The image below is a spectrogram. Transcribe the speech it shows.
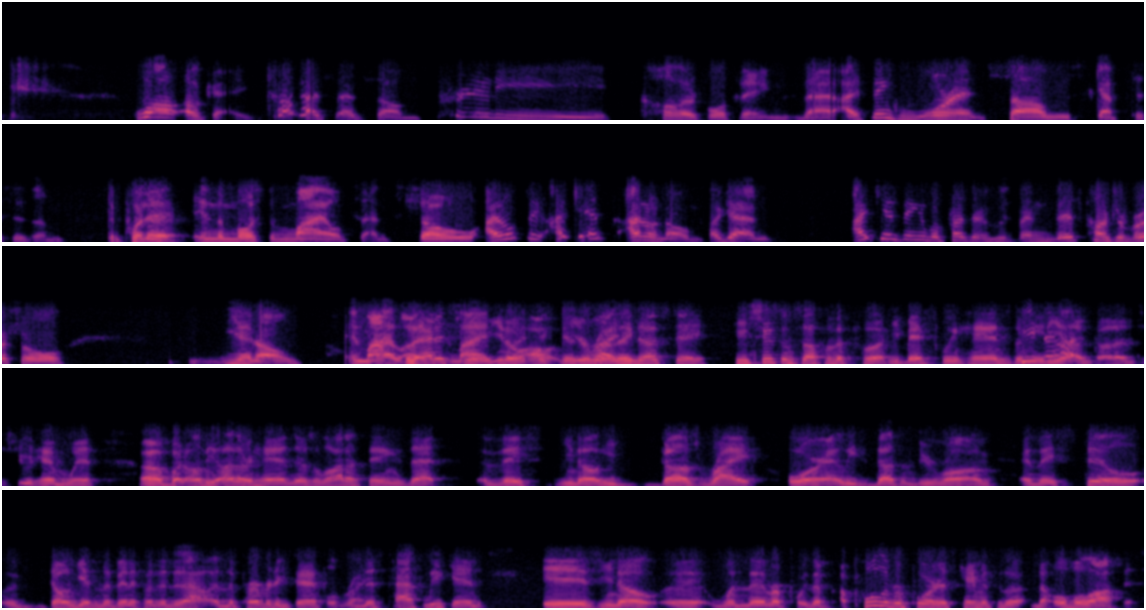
Well, okay. Trump has said some pretty colorful things that I think warrant some skepticism, to put it in the most mild sense. So I don't think I can't. I don't know. Again, I can't think of a president who's been this controversial. You know, in my life. That is my true. You know, 26 all, years you're right. He does say he shoots himself in the foot. He basically hands the He media a gun to shoot him with. Uh, but on the other hand, there's a lot of things that they, you know, he does right or at least doesn't do wrong, and they still uh, don't give him the benefit of the doubt. And the perfect example from Right. this past weekend is, you know, uh, when the, report, the a pool of reporters came into the, the Oval Office,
